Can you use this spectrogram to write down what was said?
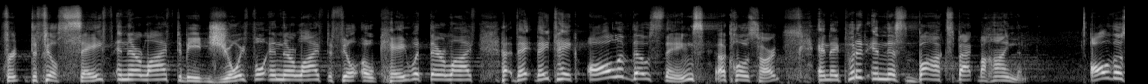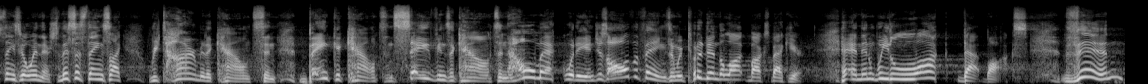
for to feel safe in their life, to be joyful in their life, to feel okay with their life. Uh, they, they take all of those things, a closed heart, and they put it in this box back behind them. All of those things go in there. So this is things like retirement accounts and bank accounts and savings accounts and home equity and just all the things. And we put it in the lockbox back here. And then we lock that box. Then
